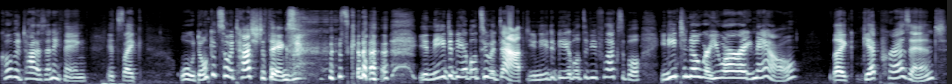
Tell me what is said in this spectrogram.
COVID taught us anything, it's like, oh, don't get so attached to things. it's gonna. You need to be able to adapt. You need to be able to be flexible. You need to know where you are right now. Like, get present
